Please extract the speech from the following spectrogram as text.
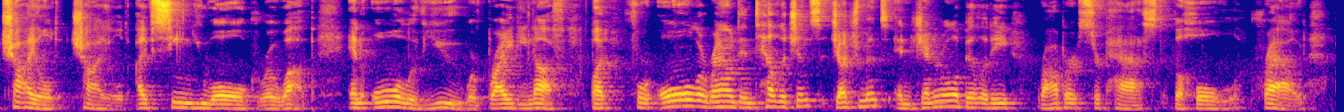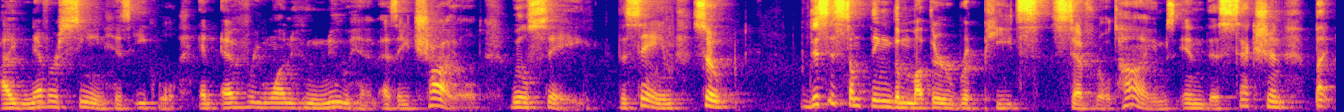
Child, child, I've seen you all grow up, and all of you were bright enough, but for all around intelligence, judgment, and general ability, Robert surpassed the whole crowd. I've never seen his equal, and everyone who knew him as a child will say the same. So, this is something the mother repeats several times in this section, but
